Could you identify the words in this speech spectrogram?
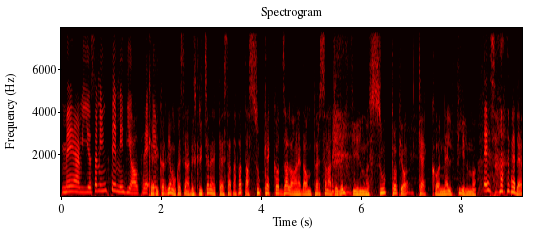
meravigliosamente mediocre. Che E- ricordiamo, questa è una descrizione che è stata fatta su Checco Zalone da un personaggio del film, su proprio Checco nel film. Esatto. Ed è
